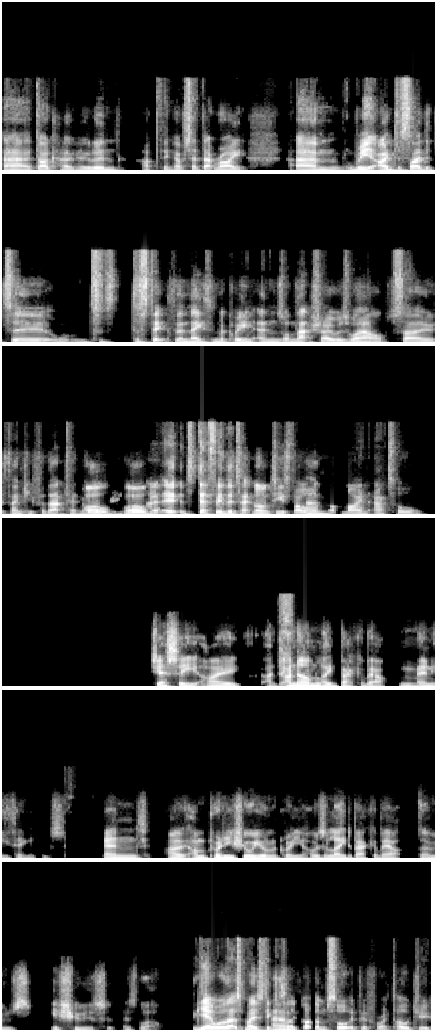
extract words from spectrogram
uh doug hohulan i think i've said that right um we i decided to to, to stick the nathan mcqueen ends on that show as well. So thank you for that technology. Well, Uh, it- it's definitely the technology's fault Um, and not mine at all. Jesse, I, I I know I'm laid back about many things, and I, I'm pretty sure you'll agree I was laid back about those issues as well. yeah well that's mostly because i Um, got them sorted before i told you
